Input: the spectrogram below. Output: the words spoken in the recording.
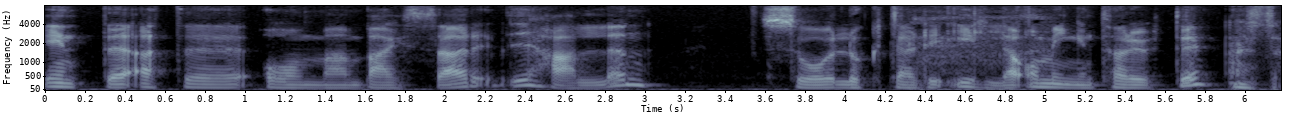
Inte att eh, om man bajsar i hallen så luktar det illa om ingen tar ut det. Just det.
